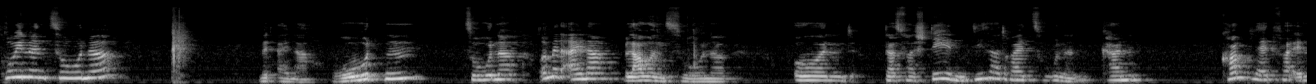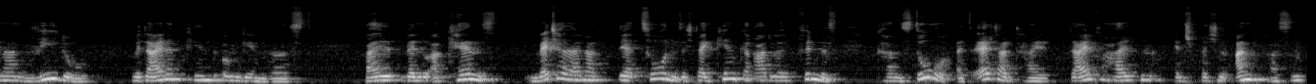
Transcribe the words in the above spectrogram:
grünen Zone, mit einer roten Zone und mit einer blauen Zone. Und das Verstehen dieser drei Zonen kann komplett verändern, wie du mit deinem Kind umgehen wirst. Weil wenn du erkennst, in welcher deiner der Zonen sich dein Kind gerade befindet, kannst du als Elternteil dein Verhalten entsprechend anpassen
